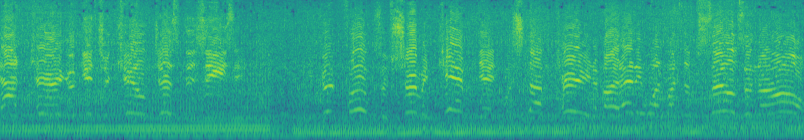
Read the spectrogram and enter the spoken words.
not caring will get you killed just as easy. Good folks of Sherman Camp did was stop caring about anyone but themselves and their own.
